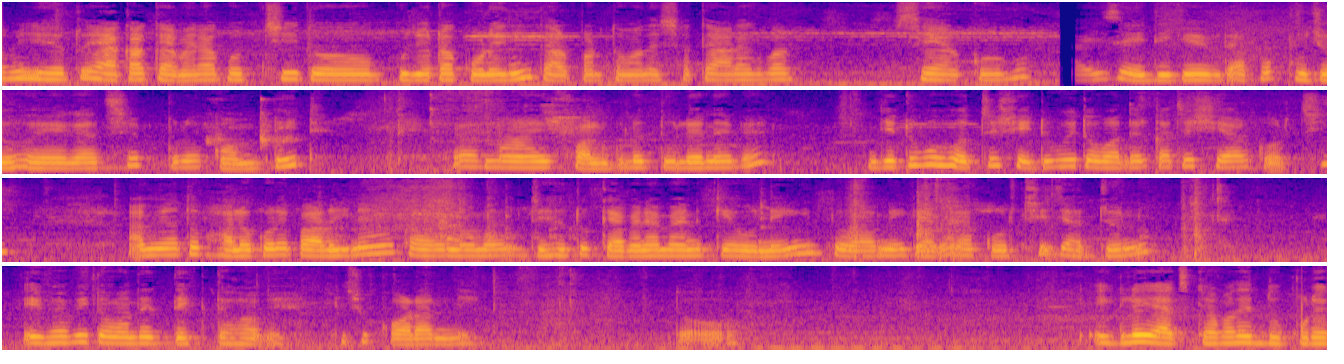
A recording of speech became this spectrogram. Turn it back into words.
আমি যেহেতু একা ক্যামেরা করছি, তো পুজোটা করে নিই, তারপর তোমাদের সাথে আরেকবার শেয়ার করব। গাইস এইদিকে দেখো পুজো হয়ে গেছে, পুরো কমপ্লিট এবার মা এই ফলগুলো তুলে নেবে। যেটুকু হচ্ছে সেটুকুই তোমাদের কাছে শেয়ার করছি। আমি অত ভালো করে পারি না, কারণ আমার যেহেতু ক্যামেরাম্যান কেউ নেই, তো আমি ক্যামেরা করছি যার জন্য। এইভাবেই তোমাদের দেখতে হবে, কিছু করার নেই। তো এগুলোই আজকে আমাদের দুপুরে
